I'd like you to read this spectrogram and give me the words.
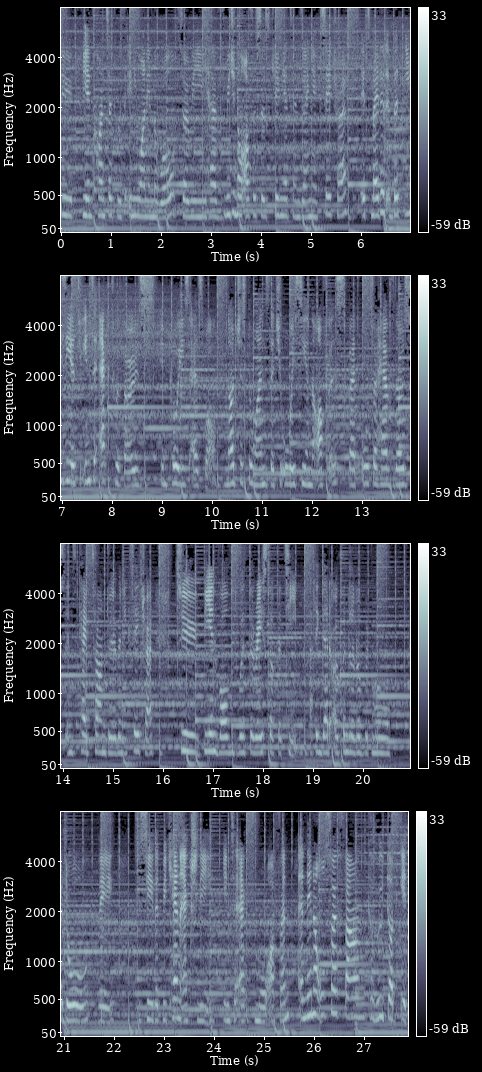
to be in contact with anyone in the world. So we have regional offices, Kenya, Tanzania, etc. It's made it a bit easier to interact with those employees as well. Not just the ones that you always see in the office, but also have those in Cape Town, Durban, etc. to be involved with the rest of the team. I think that opened a little bit more a door there to see that we can actually interact more often. And then I also found Kahoot.it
